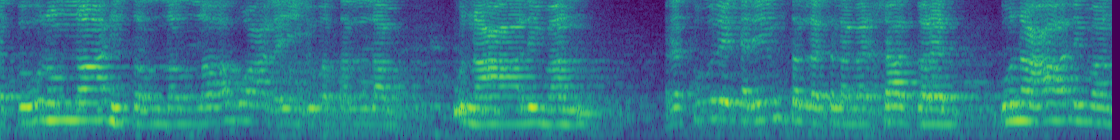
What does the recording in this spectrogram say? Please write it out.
رسول الله صلى الله عليه وسلم كن عالما رسول করিম সাল্লাল্লাহু আলাইহি ওয়াসাল্লাম ارشاد করেন কুন আলিমান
